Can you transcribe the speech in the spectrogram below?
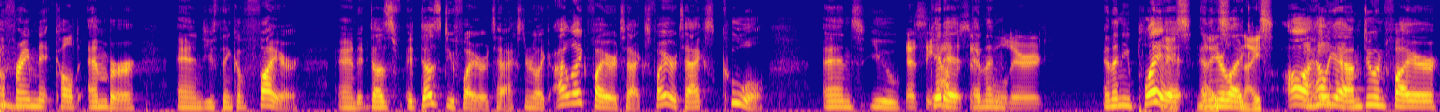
a frame knit called Ember, and you think of fire, and it does it does do fire attacks, and you're like, I like fire attacks. Fire attacks, cool. And you That's the get it, and then cool, and then you play Nice, it, and then you're like, nice. oh hell yeah, I'm doing fire.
